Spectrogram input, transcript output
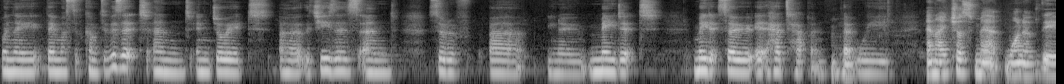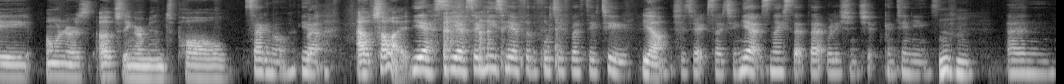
when they they must have come to visit and enjoyed uh, the cheeses and sort of uh, you know made it made it so it had to happen that we And I just met one of the owners of Zingerman's, Paul, Saginaw yeah outside. yes yeah so he's here for the 40th birthday too Yeah. which is very exciting yeah it's nice that that relationship continues Mm-hmm. And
